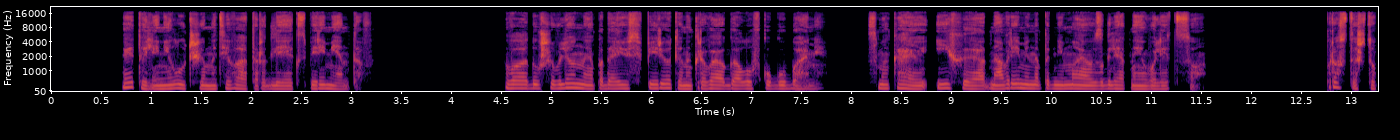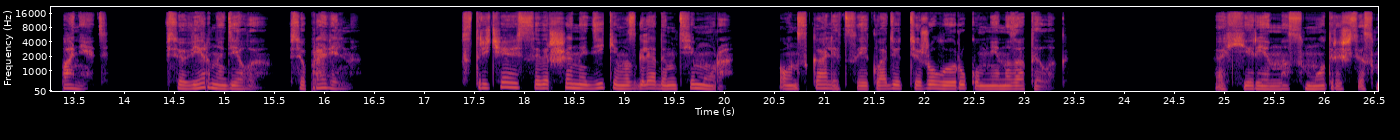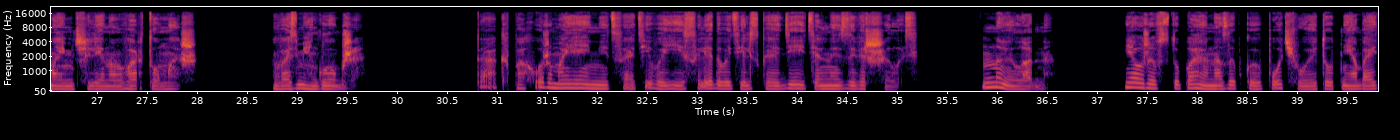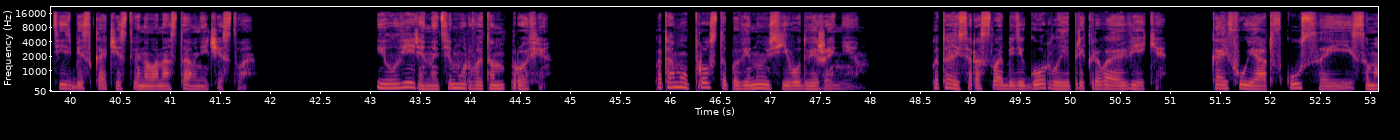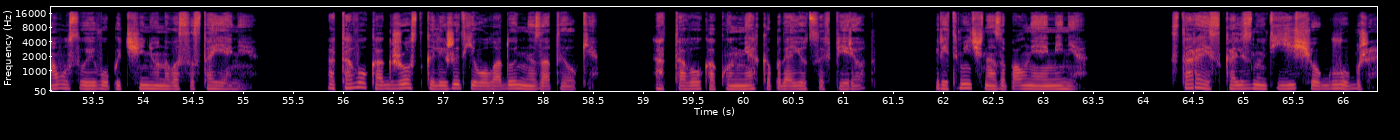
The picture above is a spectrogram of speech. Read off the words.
Это ли не лучший мотиватор для экспериментов? Воодушевленная подаюсь вперед и накрываю головку губами. Смыкаю их и одновременно поднимаю взгляд на его лицо. Просто чтобы понять. все верно делаю, все правильно. Встречаюсь с совершенно диким взглядом Тимура. Он скалится и кладет тяжелую руку мне на затылок. Охеренно смотришься с моим членом во рту, мышь. Возьми глубже. Так, похоже, моя инициатива и исследовательская деятельность завершилась. Ну и ладно. Я уже вступаю на зыбкую почву, и тут не обойтись без качественного наставничества. И уверена, Тимур в этом профи. Потому просто повинуюсь его движениям. Пытаясь расслабить горло и прикрываю веки, кайфуя от вкуса и самого своего подчиненного состояния. От того, как жестко лежит его ладонь на затылке — от того, как он мягко подается вперед, ритмично заполняя меня, стараясь скользнуть еще глубже.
